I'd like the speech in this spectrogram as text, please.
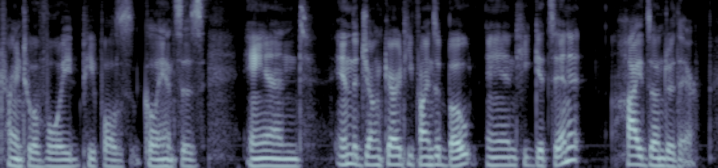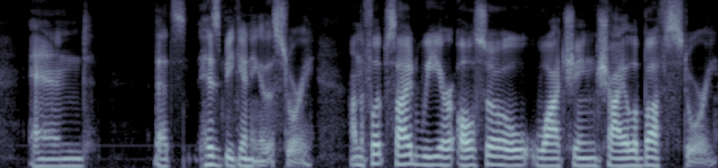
trying to avoid people's glances, and in the junkyard, he finds a boat and he gets in it, hides under there. And that's his beginning of the story. On the flip side, we are also watching Shia LaBeouf's story.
